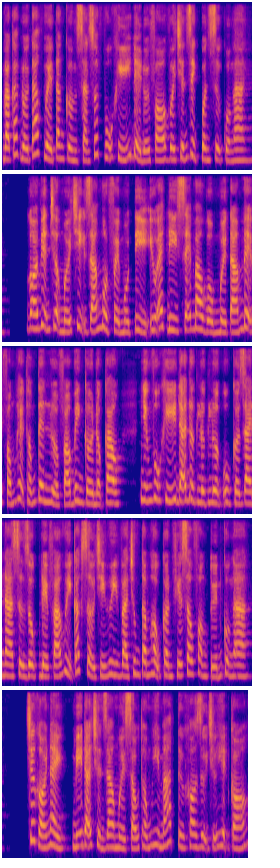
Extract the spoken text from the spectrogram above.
và các đối tác về tăng cường sản xuất vũ khí để đối phó với chiến dịch quân sự của Nga. Gói viện trợ mới trị giá 1,1 tỷ USD sẽ bao gồm 18 bệ phóng hệ thống tên lửa pháo binh cơ động cao, những vũ khí đã được lực lượng Ukraine sử dụng để phá hủy các sở chỉ huy và trung tâm hậu cần phía sau phòng tuyến của Nga. Trước gói này, Mỹ đã chuyển giao 16 thống HIMARS từ kho dự trữ hiện có.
